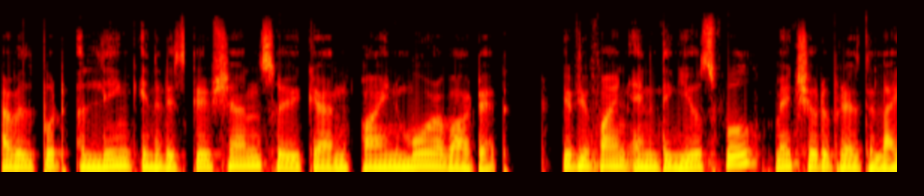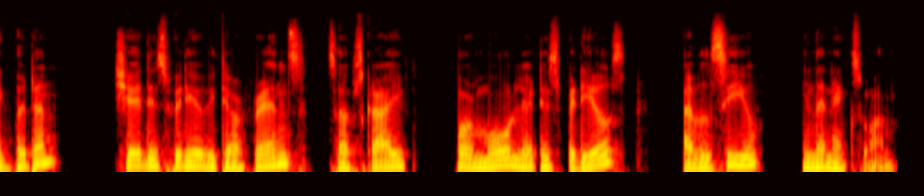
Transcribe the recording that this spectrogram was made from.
I will put a link in the description so you can find more about it. If you find anything useful, make sure to press the like button, share this video with your friends, subscribe for more latest videos. I will see you in the next one.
